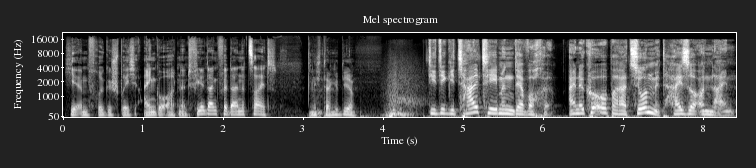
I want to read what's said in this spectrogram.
hier im Frühgespräch eingeordnet. Vielen Dank für deine Zeit. Ich danke dir. Die Digitalthemen der Woche. Eine Kooperation mit Heise Online.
